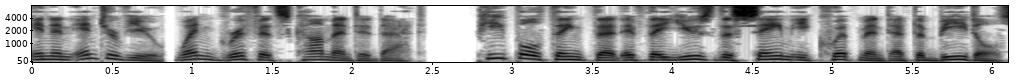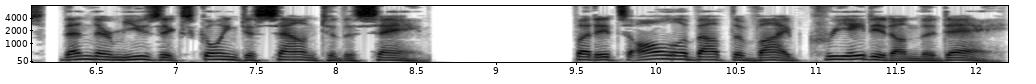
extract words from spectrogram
In an interview, When Griffiths commented that, "...people think that if they use the same equipment at the Beatles, then their music's going to sound to the same. But it's all about the vibe created on the day."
